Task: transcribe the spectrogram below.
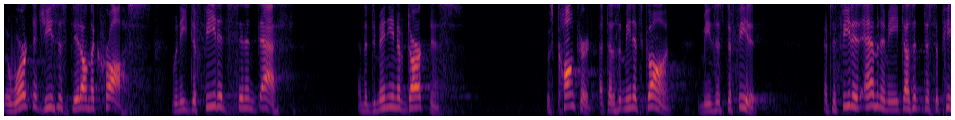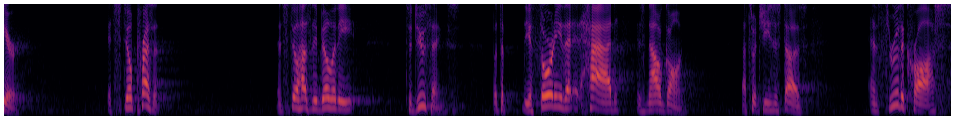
The work that Jesus did on the cross, when he defeated sin and death and the dominion of darkness, was conquered. That doesn't mean it's gone. It means it's defeated. A defeated enemy doesn't disappear, it's still present and still has the ability to do things. But the, the authority that it had is now gone. That's what Jesus does. And through the cross,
